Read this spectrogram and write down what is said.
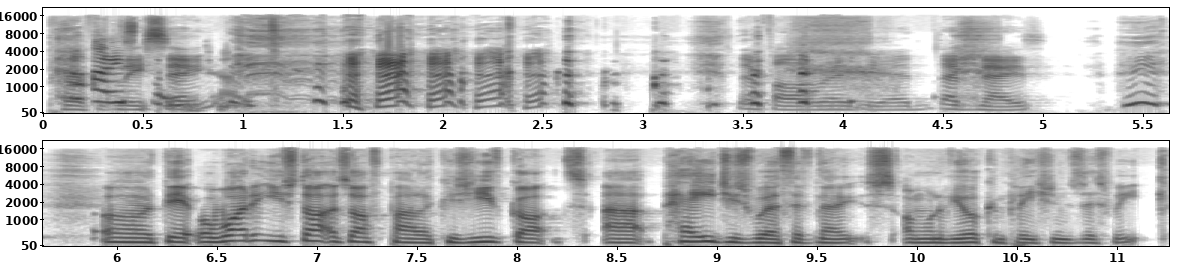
perfectly so synced. They're all right at the end. That's nice. oh dear. Well, why don't you start us off, Paula? Because you've got uh, pages worth of notes on one of your completions this week.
